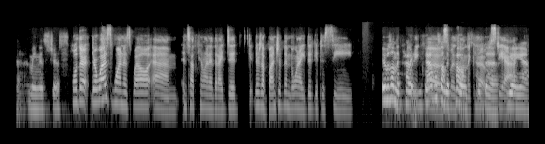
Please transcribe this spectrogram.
that. I mean, it's just well, there there was one as well um, in South Carolina that I did. Get, there's a bunch of them. The one I did get to see it was on the coast. That was on the was coast. On the coast. The, yeah. Yeah. Yeah.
